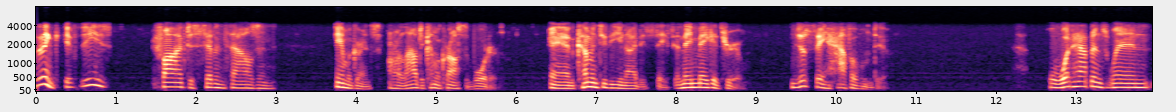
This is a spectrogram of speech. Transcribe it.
Think if these five to seven thousand immigrants are allowed to come across the border and come into the United States and they make it through, just say half of them do. What happens when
